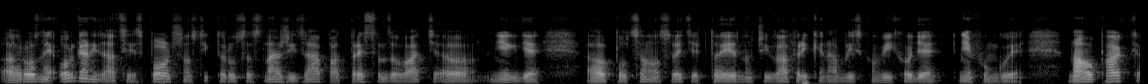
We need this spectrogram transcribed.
rôznej organizácie spoločnosti, ktorú sa snaží Západ presadzovať e, niekde e, po celom svete, to je jedno, či v Afrike, na Blízkom východe, nefunguje. Naopak, e,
